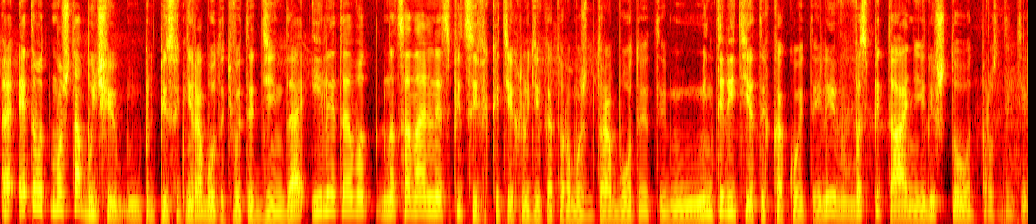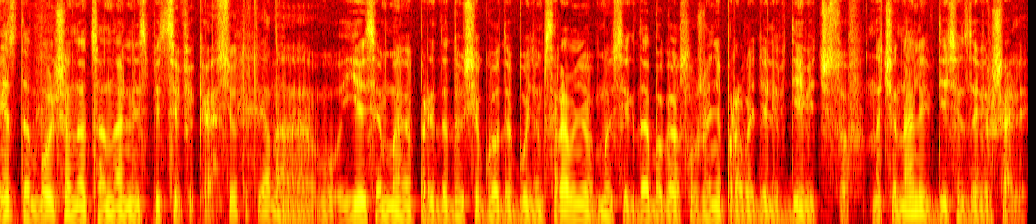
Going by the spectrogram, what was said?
Э, это вот, может, обычай предписывать не работать в этот день, да? Или это вот национальная специфика тех людей, которые, может быть, работают, менталитет их какой-то, или воспитание, или что вот просто интересно? Это больше национальная специфика. все таки она. Э, если мы предыдущие годы будем сравнивать, мы всегда богослужение проводили в 9 часов. Начинали в 10 завершали.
